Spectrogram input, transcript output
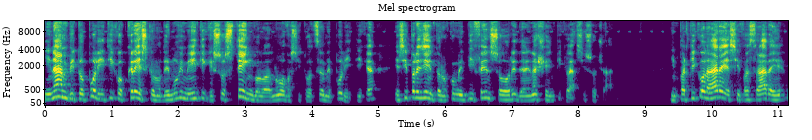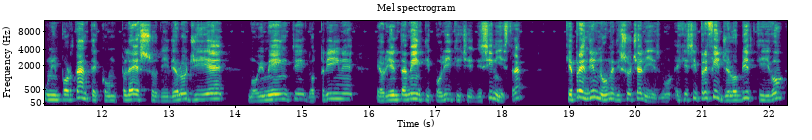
in ambito politico crescono dei movimenti che sostengono la nuova situazione politica e si presentano come difensori delle nascenti classi sociali. In particolare si fa strada un importante complesso di ideologie, movimenti, dottrine, e orientamenti politici di sinistra che prende il nome di socialismo e che si prefigge l'obiettivo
